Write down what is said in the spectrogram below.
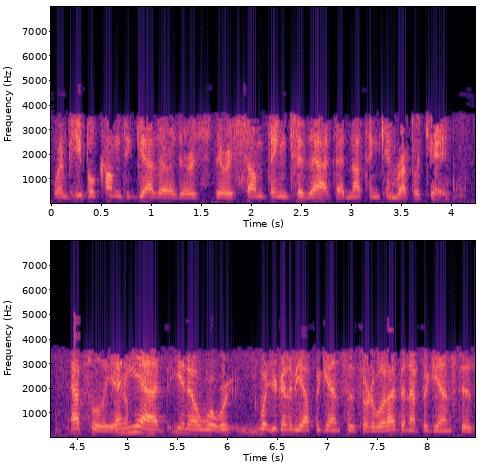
when people come together, there's there is something to that that nothing can replicate. Absolutely, and yet, you know, what we're what you're going to be up against is sort of what I've been up against is,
